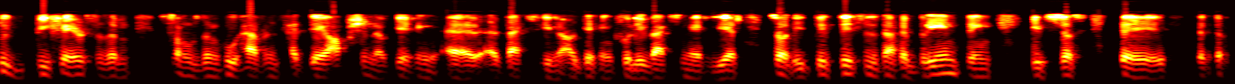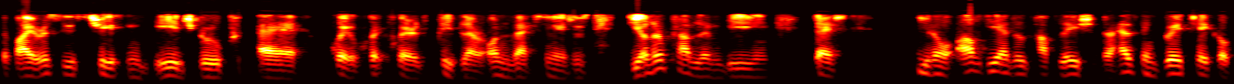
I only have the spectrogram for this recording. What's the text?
To be fair to them, some of them who haven't had the option of getting a, a vaccine or getting fully vaccinated yet. So the, this is not a blame thing. It's just the the, the virus is chasing the age group uh, where, where, where people are unvaccinated. The other problem being that you know, of the adult population, there has been great take up,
